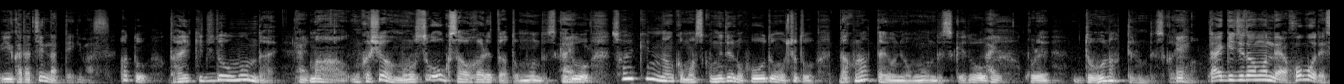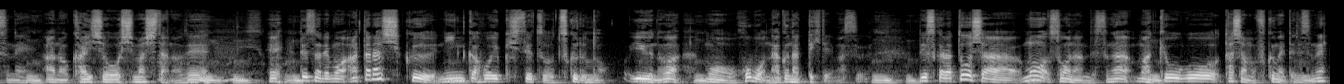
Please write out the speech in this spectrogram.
いう形になっていきます。あと、待機児童問題。はい、まあ、昔はものすごく騒がれたと思うんですけど、はい、最近なんかマスコミでの報道もちょっとなくなったように思うんですけど、はい、これ、どうなってるんですか、今？待機児童問題はほぼですね、うん、あの、解消しましたので、うんうん、えですので、もう新しく認可保育施設を作るというのは、もうほぼなくなってきています。ですから、当社もそうなんですが、まあ、競合他社も含めてですね、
